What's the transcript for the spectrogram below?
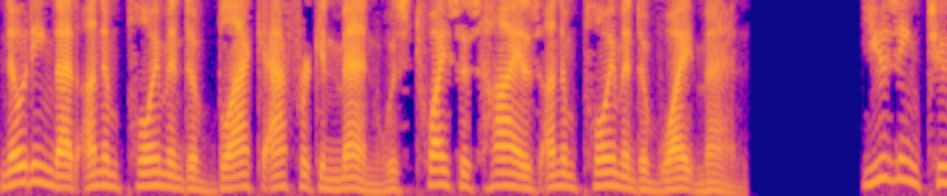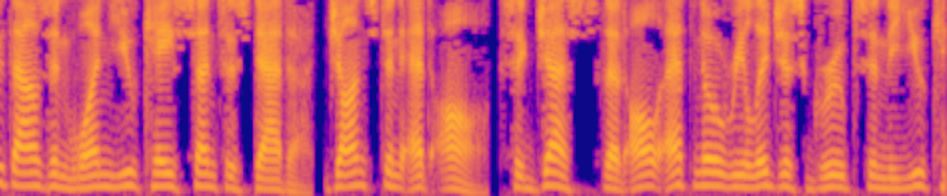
noting that unemployment of black African men was twice as high as unemployment of white men. Using 2001 UK census data, Johnston et al. suggests that all ethno-religious groups in the UK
